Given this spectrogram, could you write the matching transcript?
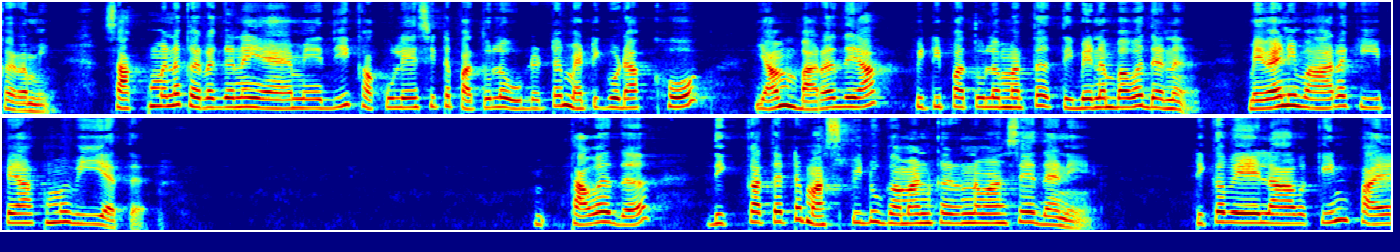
කරමි. සක්මන කරගෙන යෑමේදී කකුලේ සිට පතුල උඩට මැටි ගොඩක් හෝ යම් බර දෙයක් පිටිපතුල මත තිබෙන බව දැන මෙවැනි වාර කීපයක්ම වී ඇත. තවද දික්කතට මස්පිඩු ගමන් කරන වාසේ දැනේ. ටික වේලාවකින් পায়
